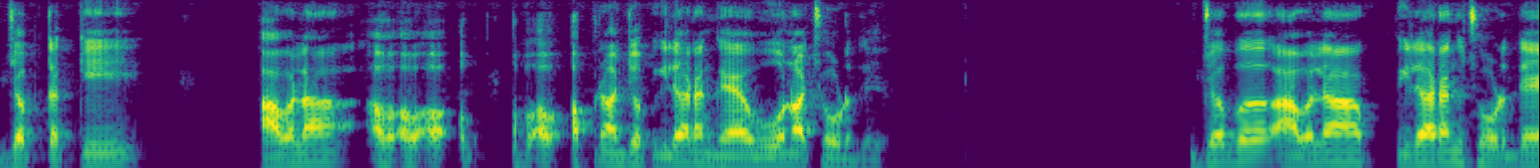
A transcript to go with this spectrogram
जब तक कि आंवला अपना जो पीला रंग है वो ना छोड़ दे। जब आंवला पीला रंग छोड़ दे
